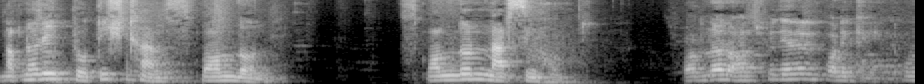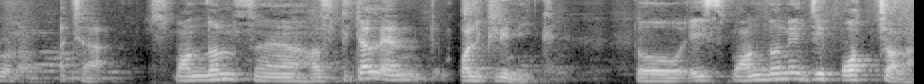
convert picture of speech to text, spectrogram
আপনার এই প্রতিষ্ঠান Spandan Spandan nursing home. Spandan hospital and polyclinic পুরো নাম। আচ্ছা স্পন্দন হসপিটাল অ্যান্ড পলিক্লিনিক। তো এই স্পন্দনের যে পথ চলা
